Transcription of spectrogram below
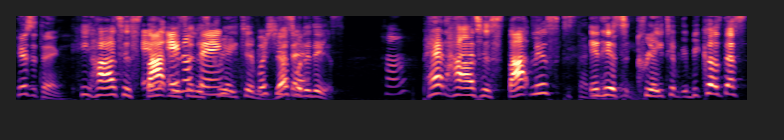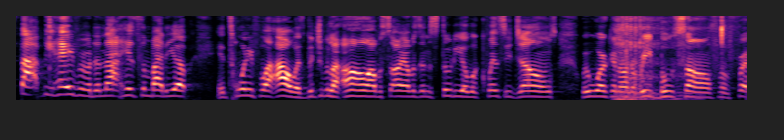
Here's the thing. he hides his Ain't- ain't thoughtness no and his thing. creativity. What'd she That's what it is. Huh? Pat hides his thoughtness that in his mean? creativity because that's thought behavior to not hit somebody up in 24 hours. But you be like, oh, I was sorry, I was in the studio with Quincy Jones. We're working on a reboot song for, Fre-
